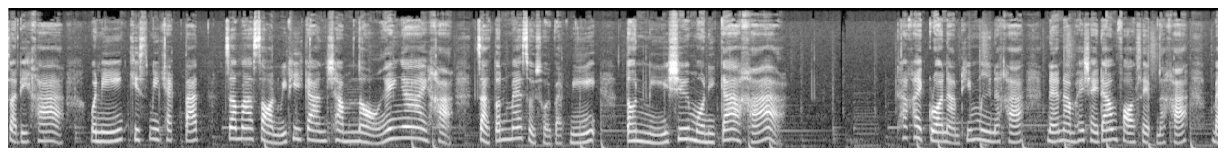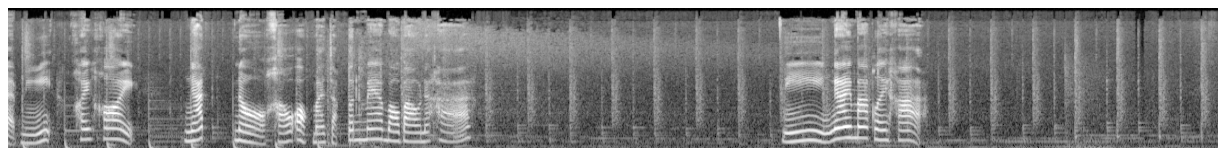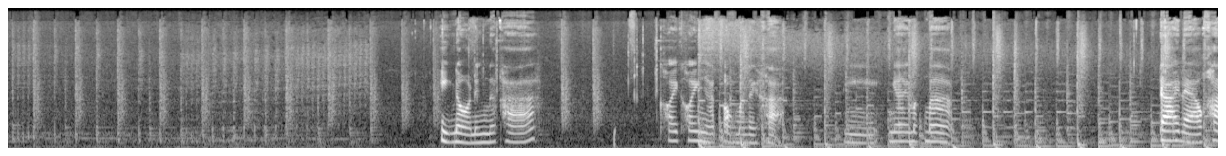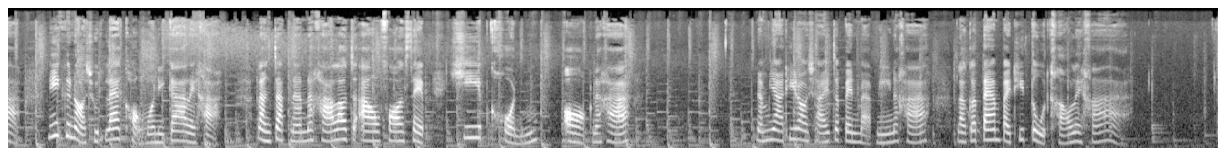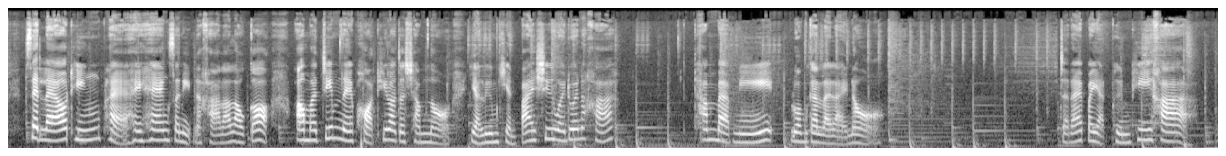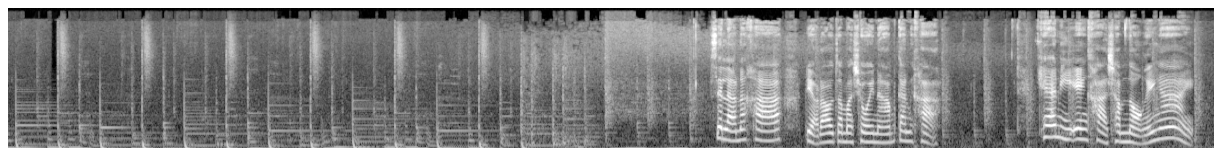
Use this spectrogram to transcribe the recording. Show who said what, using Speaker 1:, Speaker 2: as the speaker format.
Speaker 1: สวัสดีค่ะ วันนี้ Kiss Me Cactus จะมาสอนวิธีการชำหน่อง่ายๆค่ะ จากต้นแม่สวยๆแบบนี้ ต้นนี้ชื่อโมนิก้าค่ะ ถ้าใครกลัวหนามที่มือนะคะ แนะนำให้ใช้ด้ามฟอร์เซปนะคะ แบบนี้ค่อยๆ งัดหน่อเขาออกมาจากต้นแม่เบาๆนะคะ นี่ง่ายมากเลยค่ะ อีกหน่อหนึ่งนะคะ ค่อยๆงัดออกมาเลยค่ะ นี่ง่ายมากๆ ได้แล้วค่ะ นี่คือหน่อชุดแรกของโมนิก้าเลยค่ะ หลังจากนั้นนะคะเราจะเอาฟอร์เซปคีบขนออกนะคะ น้ำยาที่เราใช้จะเป็นแบบนี้นะคะ แล้วก็แต้มไปที่ตูดเขาเลยค่ะ เสร็จแล้วทิ้งแผลให้แห้งสนิทนะคะ แล้วเราก็เอามาจิ้มในพอร์ตที่เราจะชำหนอ อย่าลืมเขียนป้ายชื่อไว้ด้วยนะคะทำแบบนี้รวมกันหลาย ๆ หน่อ จะได้ประหยัดพื้นที่ค่ะเสร็จแล้วนะคะ เดี๋ยวเราจะมาโชยน้ำกันค่ะ แค่นี้เองค่ะชำหน่อง่ายๆ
